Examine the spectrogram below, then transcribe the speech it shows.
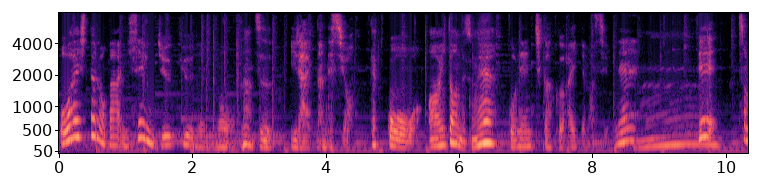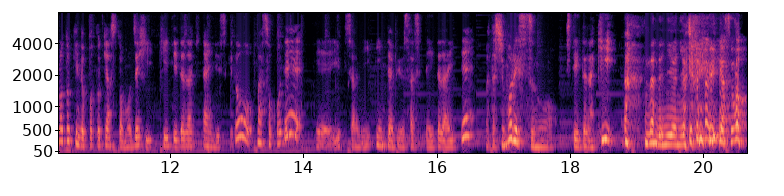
お会いしたのが2019年の夏以来なんですよ。うん結構空いたんですね。5年近く空いてますよね。で、その時のポッドキャストもぜひ聞いていただきたいんですけど、まあ、そこで、えー、ゆきさんにインタビューさせていただいて、私もレッスンをしていただき、なんでニヤニヤしてるんですか？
